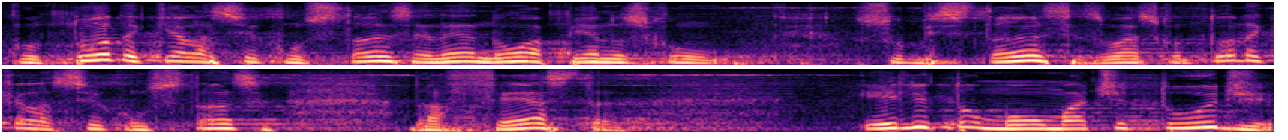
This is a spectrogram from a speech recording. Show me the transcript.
com toda aquela circunstância, né? não apenas com substâncias, mas com toda aquela circunstância da festa, ele tomou uma atitude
